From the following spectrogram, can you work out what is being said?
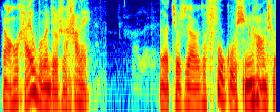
然后还有部分就是哈雷，呃，就是叫做复古巡航车。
